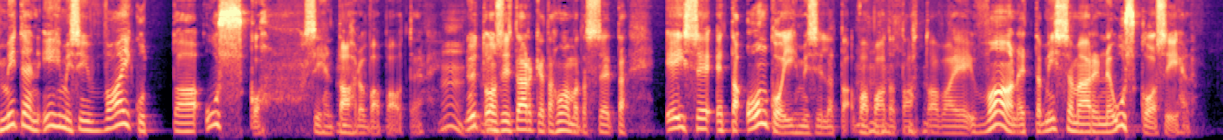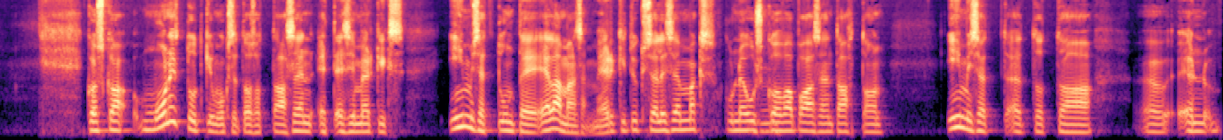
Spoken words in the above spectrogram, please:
miten ihmisiin vaikuttaa usko siihen mm. tahdonvapauteen. Mm, Nyt on siis tärkeää huomata se, että ei se, että onko ihmisillä ta- vapaata tahtoa vai ei, vaan että missä määrin ne uskoo siihen. Koska monet tutkimukset osoittaa sen, että esimerkiksi ihmiset tuntee elämänsä merkityksellisemmäksi, kun ne uskoo mm. vapaaseen tahtoon. Ihmiset äh, tota, en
